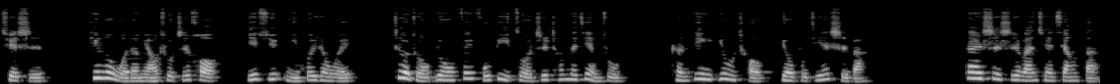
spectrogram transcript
确实，听了我的描述之后，也许你会认为这种用飞扶壁做支撑的建筑肯定又丑又不结实吧？但事实完全相反，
